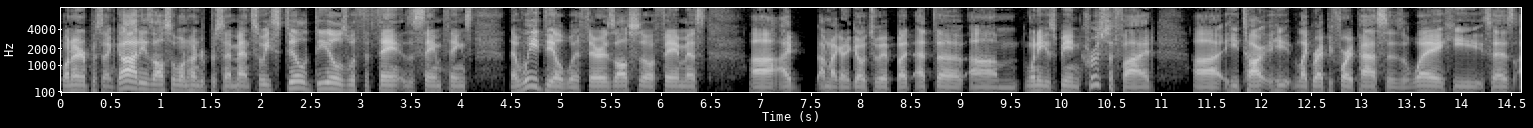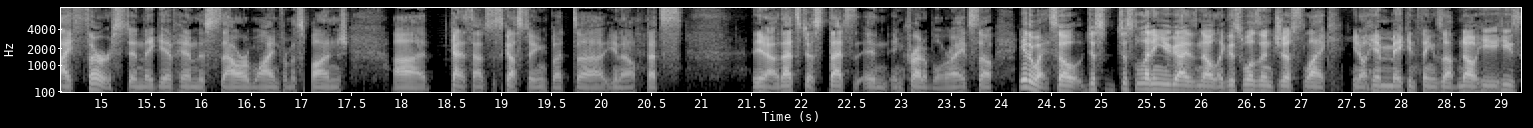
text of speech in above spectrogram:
100% God, he's also 100% man. So he still deals with the th- the same things that we deal with. There is also a famous uh, I I'm not going to go to it, but at the um, when he's being crucified, uh, he talk he like right before he passes away, he says, "I thirst," and they give him this sour wine from a sponge. Uh, kind of sounds disgusting, but uh, you know that's you know that's just that's in, incredible, right? So either way, so just just letting you guys know, like this wasn't just like you know him making things up. No, he he's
